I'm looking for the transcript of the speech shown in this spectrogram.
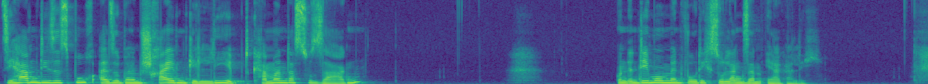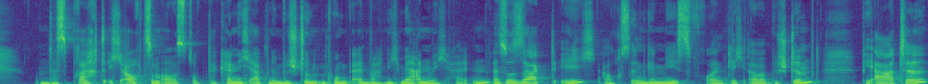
Sie haben dieses Buch also beim Schreiben gelebt, kann man das so sagen? Und in dem Moment wurde ich so langsam ärgerlich. Und das brachte ich auch zum Ausdruck. Da kann ich ab einem bestimmten Punkt einfach nicht mehr an mich halten. Also sagte ich, auch sinngemäß, freundlich, aber bestimmt, Beate,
